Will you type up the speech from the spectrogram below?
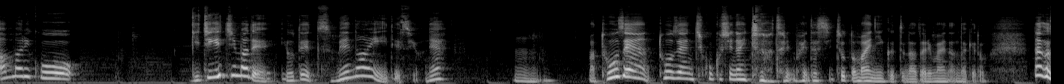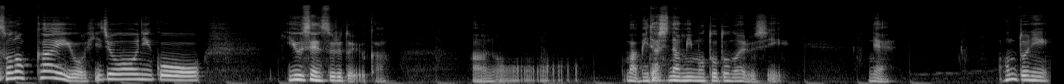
あんまりこうギチギチまで予定詰めないですよね。うんまあ、当然当然遅刻しないっていうのは当たり前だしちょっと前に行くっていうのは当たり前なんだけどなんかその回を非常にこう優先するというかあのまあ身だしなみも整えるしね本当に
